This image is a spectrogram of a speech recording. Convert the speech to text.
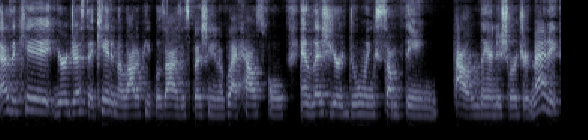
as a kid, you're just a kid in a lot of people's eyes, especially in a black household, unless you're doing something outlandish or dramatic.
